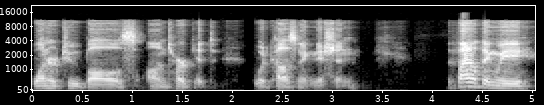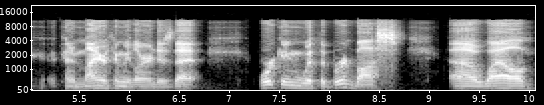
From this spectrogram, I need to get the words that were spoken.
one or two balls on target would cause an ignition. The final thing we, kind of minor thing we learned is that working with the burn boss, uh, while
